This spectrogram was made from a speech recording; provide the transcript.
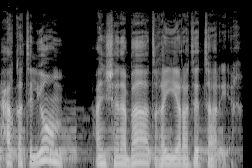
حلقة اليوم عن شنبات غيرت التاريخ.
